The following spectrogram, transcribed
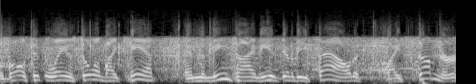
The ball is tipped away and stolen by Camp. And in the meantime, he is going to be fouled by Sumner.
